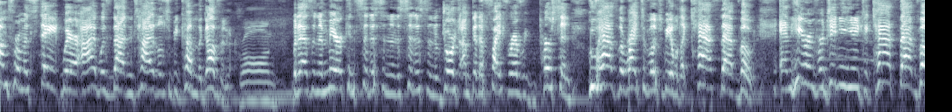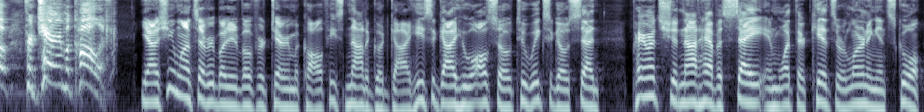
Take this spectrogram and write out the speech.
come from a state where I was not entitled to become the governor. Wrong. But as an American citizen and a citizen of Georgia, I'm going to fight for every person who has the right to vote to be able to cast that vote. And here in Virginia, you need to cast that vote for Terry McAuliffe. Yeah, she wants everybody to vote for Terry McAuliffe. He's not a good guy. He's a guy who also, two weeks ago, said parents should not have a say in what their kids are learning in school.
